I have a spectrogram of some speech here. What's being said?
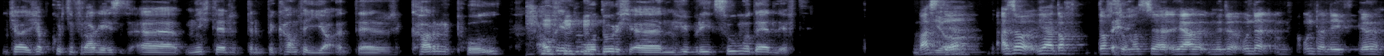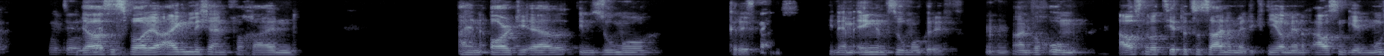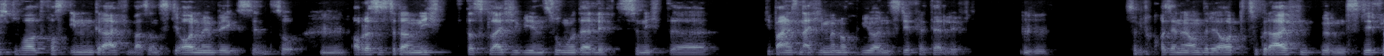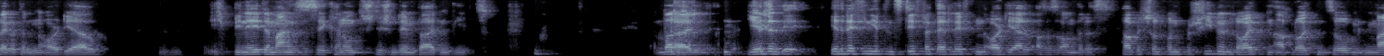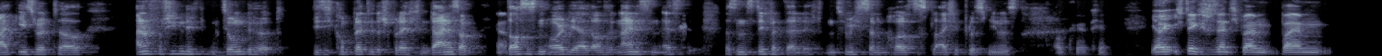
Ja, ich habe kurz eine Frage. Ist äh, nicht der, der bekannte ja der Carpool auch irgendwo durch äh, ein Hybrid-Sumo-Deadlift? Was ja. der? Also, ja, doch, doch, du hast ja, ja mit der unter, unterlegt, gell? Mit den ja, also es war ja eigentlich einfach ein, ein RDL im Sumo-Griff. In einem engen Sumo-Griff. Mhm. Einfach um außenrotierter zu sein und wenn die Knie mehr nach außen gehen, musst du halt fast innen greifen, weil sonst die Arme im Weg sind. So. Mhm. Aber das ist ja dann nicht das gleiche wie ein Sumo Deadlift. Das ist ja nicht, äh, die Beine sind eigentlich immer noch wie ein Stiff Deadlift. Mhm. Das ist einfach quasi eine andere Art zu greifen für einen Stiff Leg oder einen RDL. Mhm. Ich bin eh der Meinung, dass es eh keinen Unterschied zwischen den beiden gibt. Was? Weil jeder, jeder definiert den Stiff Leg Deadlift und RDL als was anderes. Habe ich schon von verschiedenen Leuten, auch Leuten so mit Mike Israel, einfach verschiedene Definitionen gehört, die sich komplett widersprechen. Der eine sagt, ja. das ist ein RDL, der andere sagt, nein, das ist ein, S das ist ein Stiff Leg Deadlift. Und für mich ist einfach alles das gleiche, plus minus. Okay, okay. Ja, ich denke schlussendlich beim, beim,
